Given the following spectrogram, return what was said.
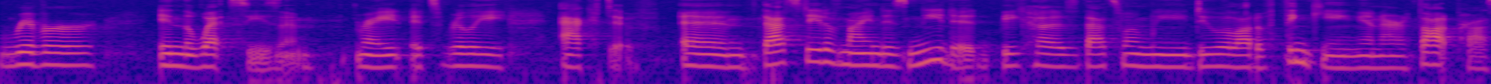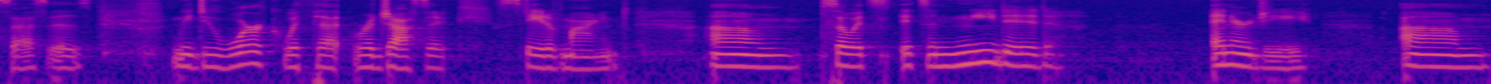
river in the wet season, right? It's really active. And that state of mind is needed because that's when we do a lot of thinking and our thought processes we do work with that rajasic state of mind. Um, so it's it's a needed energy, um,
